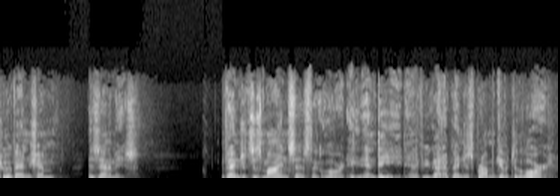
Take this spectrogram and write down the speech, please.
to avenge him his enemies. Vengeance is mine, says the Lord. Indeed. And if you've got a vengeance problem, give it to the Lord.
